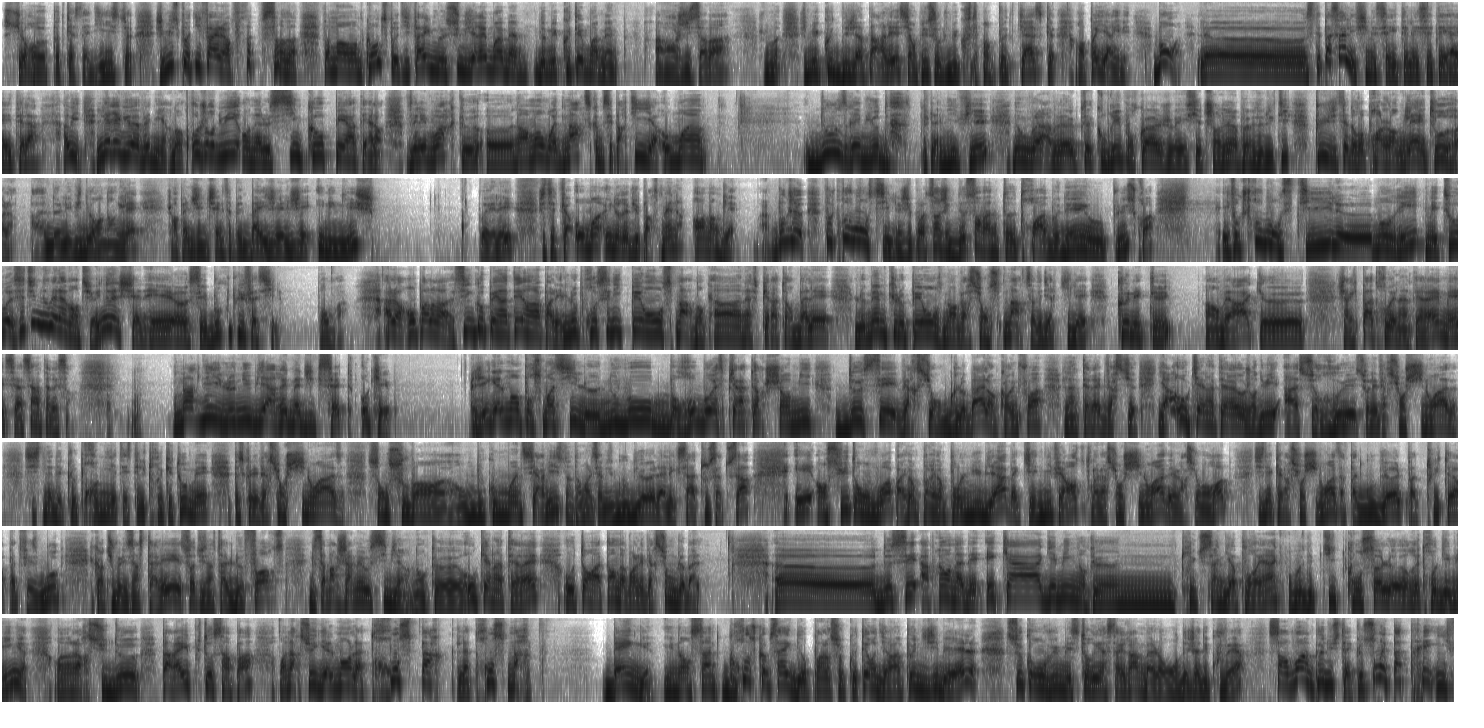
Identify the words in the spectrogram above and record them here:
sur euh, Podcast Addict. J'ai vu Spotify, alors, sans m'en rendre compte, Spotify me suggérait moi-même, de m'écouter moi-même. Alors je dis ça va, je m'écoute déjà parler, si en plus faut que je m'écoute en podcast, on va pas y arriver. Bon, c'était pas ça les films et séries télé, c'était été là. Ah oui, les reviews à venir. Donc aujourd'hui on a le Cinco P1T. Alors vous allez voir que euh, normalement au mois de mars, comme c'est parti, il y a au moins 12 reviews planifiées. Donc voilà, vous avez peut-être compris pourquoi je vais essayer de changer un peu mes objectifs. Plus j'essaie de reprendre l'anglais et tout, voilà, de les vidéos en anglais. Je rappelle, j'ai une chaîne qui s'appelle By GLG in English vous pouvez aller. J'essaie de faire au moins une review par semaine en anglais. Voilà. Donc je, faut que je trouve mon style. J'ai pour l'instant j'ai 223 abonnés ou plus, je crois. il faut que je trouve mon style, euh, mon rythme et tout. C'est une nouvelle aventure, une nouvelle chaîne et euh, c'est beaucoup plus facile pour moi. Alors, on parlera Cinco P1T, on en a parlé. Le Proscenic P11 Smart, donc un aspirateur balai, le même que le P11, mais en version Smart, ça veut dire qu'il est connecté. On verra que j'arrive pas à trouver l'intérêt, mais c'est assez intéressant. Mardi, le Nubia Red Magic 7, ok. J'ai également pour ce mois-ci le nouveau robot aspirateur Xiaomi 2C version globale. Encore une fois, l'intérêt de version... Il n'y a aucun intérêt aujourd'hui à se ruer sur les versions chinoises, si ce n'est d'être le premier à tester le truc et tout, mais parce que les versions chinoises sont souvent, euh, ont beaucoup moins de services, notamment les services Google, Alexa, tout ça, tout ça. Et ensuite, on voit, par exemple, par exemple pour le Nubia, bah, qu'il y a une différence entre la version chinoise et la version Europe, si ce n'est que la version chinoise n'a pas de Google, pas de Twitter, pas de Facebook. Et quand tu veux les installer, soit tu les installes de force, mais ça marche jamais aussi bien. Donc, euh, aucun intérêt autant attendre d'avoir les versions globales. Euh, de C, après on a des Eka Gaming, donc un truc singapourien qui propose des petites consoles euh, rétro gaming. On en a reçu deux, pareil, plutôt sympa. On a reçu également la Tronspark, la Tronsmart Bang, une enceinte grosse comme ça avec des haut-parleurs sur le côté, on dirait un peu une JBL. Ceux qui ont vu mes stories Instagram bah, l'auront déjà découvert. Ça envoie un peu du steak. Le son est pas très hi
